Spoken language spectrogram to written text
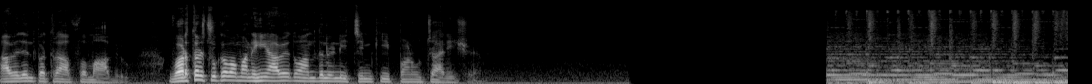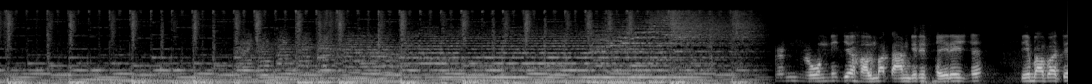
આવેદનપત્ર આપવામાં આવ્યું. વળતર ચૂકવવામાં નહીં આવે તો આંદોલનની ચીમકી પણ ઉચ્ચારી છે. રોડની જે હાલમાં કામગીરી થઈ રહી છે, તે બાબતે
